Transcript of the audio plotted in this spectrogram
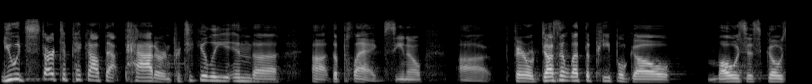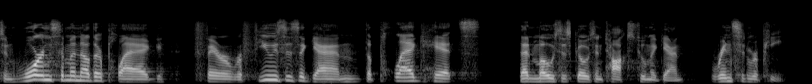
you would start to pick out that pattern, particularly in the uh, the plagues. You know, uh, Pharaoh doesn't let the people go. Moses goes and warns him another plague. Pharaoh refuses again. The plague hits. Then Moses goes and talks to him again rinse and repeat,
